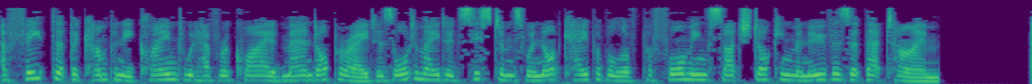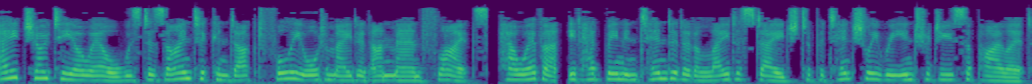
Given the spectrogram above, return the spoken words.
a feat that the company claimed would have required manned operators automated systems were not capable of performing such docking maneuvers at that time. HOTOL was designed to conduct fully automated unmanned flights, however, it had been intended at a later stage to potentially reintroduce a pilot.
